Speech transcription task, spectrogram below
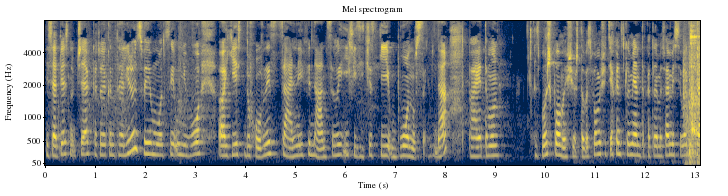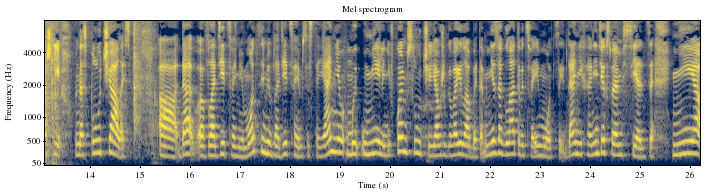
и, соответственно, человек, который контролирует свои эмоции, у него э, есть духовные, социальные, финансовые и физические бонусы, да, поэтому с Божьей помощью, чтобы с помощью тех инструментов, которые мы с вами сегодня прошли, у нас получалось а, да, владеть своими эмоциями, владеть своим состоянием. Мы умели ни в коем случае, я уже говорила об этом, не заглатывать свои эмоции, да, не хранить их в своем сердце, не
